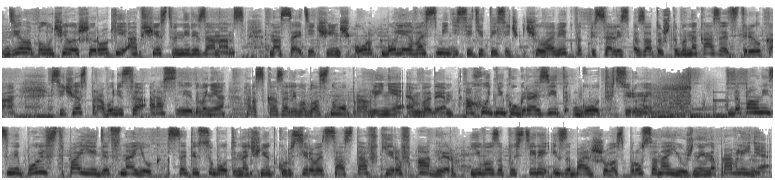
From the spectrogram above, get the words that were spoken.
Дело получило широкий общественный резонанс. На сайте Change.org более 80 тысяч человек подписались за то, чтобы наказать стрелка. Сейчас проводится расследование, рассказали в областном управлении МВД. Охотнику грозит год тюрьмы. Дополнительный поезд поедет на юг. С этой субботы начнет курсировать состав Киров-Адлер. Его запустили из-за большого спроса на южные направления.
